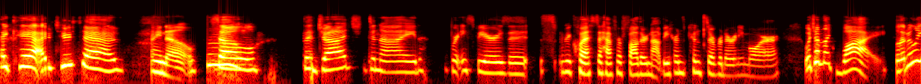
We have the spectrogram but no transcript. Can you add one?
I can't. I'm too sad. I know. So the judge denied Britney Spears' request to have her father not be her conservator anymore, which I'm like, why? Literally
